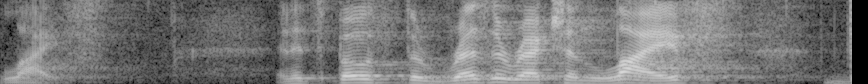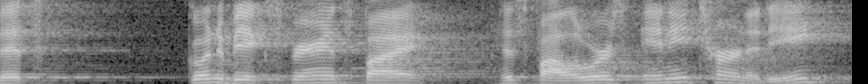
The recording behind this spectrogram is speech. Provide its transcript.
life. And it's both the resurrection life that's going to be experienced by his followers in eternity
